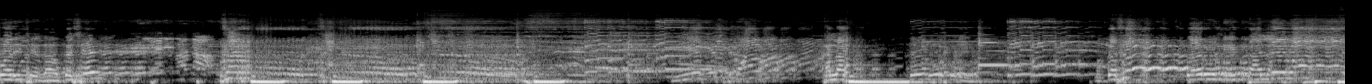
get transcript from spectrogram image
ज्वारीचे गाव. कसे? कला दोन तुकडे कस? करून तलवार.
